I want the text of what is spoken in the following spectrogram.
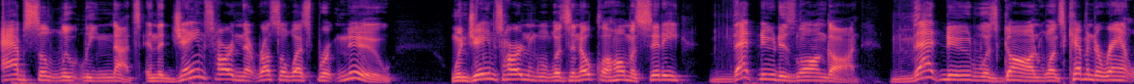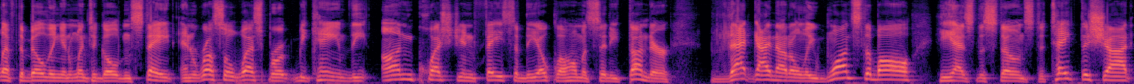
absolutely nuts. And the James Harden that Russell Westbrook knew When James Harden was in Oklahoma City, that dude is long gone. That dude was gone once Kevin Durant left the building and went to Golden State, and Russell Westbrook became the unquestioned face of the Oklahoma City Thunder. That guy not only wants the ball, he has the stones to take the shot,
